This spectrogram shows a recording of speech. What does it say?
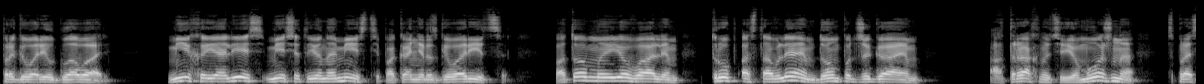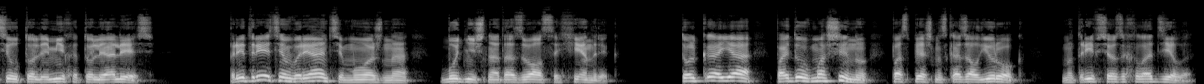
проговорил главарь. «Миха и Олесь месят ее на месте, пока не разговорится. Потом мы ее валим, труп оставляем, дом поджигаем». «А трахнуть ее можно?» — спросил то ли Миха, то ли Олесь. «При третьем варианте можно», — буднично отозвался Хенрик. «Только я пойду в машину», — поспешно сказал Юрок. Внутри все захолодело.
